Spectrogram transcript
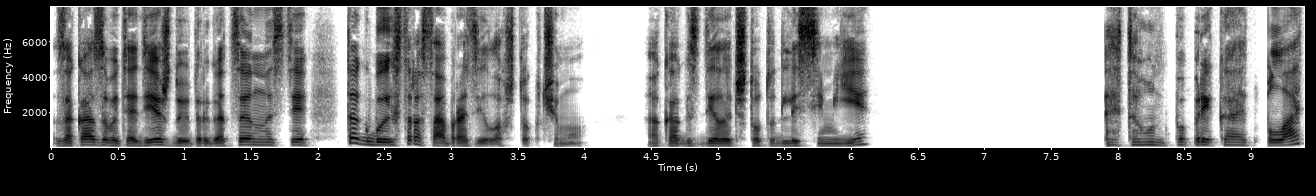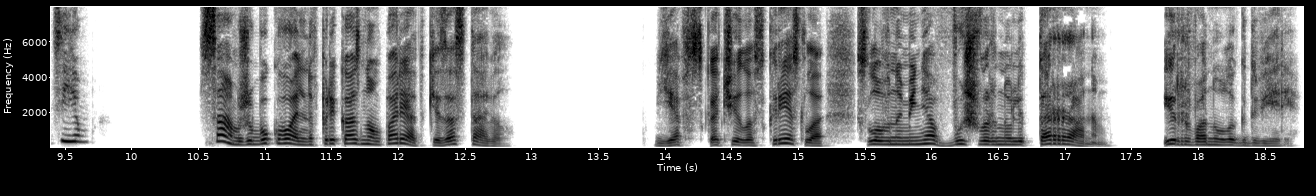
заказывать одежду и драгоценности, так быстро сообразила, что к чему. А как сделать что-то для семьи? Это он попрекает платьем? Сам же буквально в приказном порядке заставил. Я вскочила с кресла, словно меня вышвырнули тараном, и рванула к двери.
